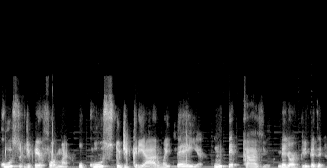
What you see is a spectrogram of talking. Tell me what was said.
custo de performar, o custo de criar uma ideia, impecável, melhor clima. Quer dizer,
